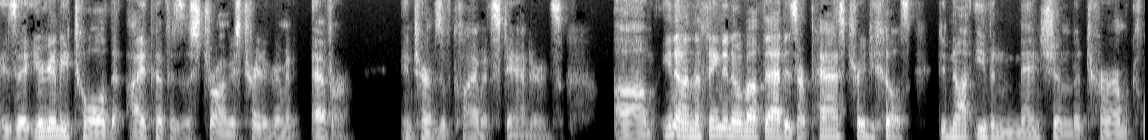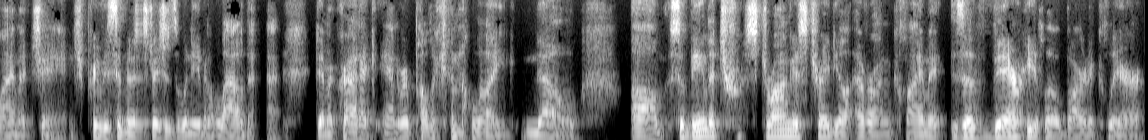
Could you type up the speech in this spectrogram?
is that you're going to be told that IPEF is the strongest trade agreement ever in terms of climate standards. Um, you know, and the thing to know about that is our past trade deals did not even mention the term climate change. Previous administrations wouldn't even allow that, Democratic and Republican alike. No. Um, so being the tr- strongest trade deal ever on climate is a very low bar to clear,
